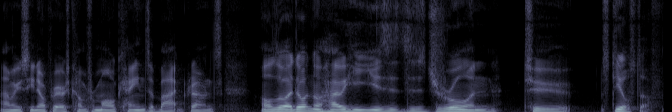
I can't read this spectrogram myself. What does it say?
and we've seen operators come from all kinds of backgrounds. Although I don't know how he uses his drone to steal stuff.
